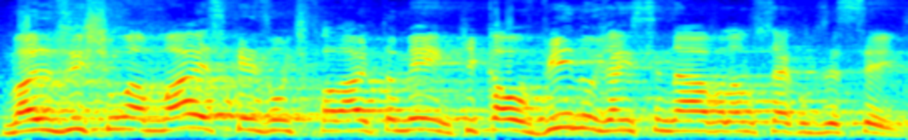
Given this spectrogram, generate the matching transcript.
Mas existe um a mais que eles vão te falar também, que Calvino já ensinava lá no século XVI.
